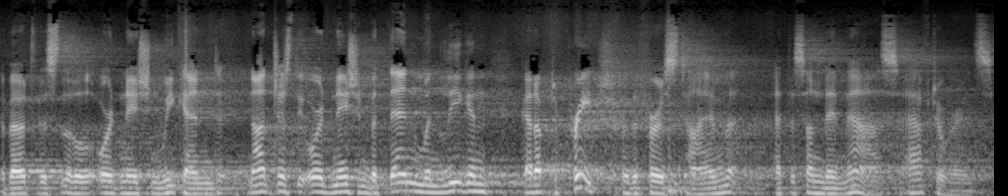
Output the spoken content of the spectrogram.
about this little ordination weekend not just the ordination, but then when Legan got up to preach for the first time at the Sunday Mass afterwards.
